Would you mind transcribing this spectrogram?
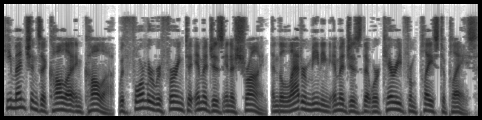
He mentions Akala and Kala, with former referring to images in a shrine, and the latter meaning images that were carried from place to place.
